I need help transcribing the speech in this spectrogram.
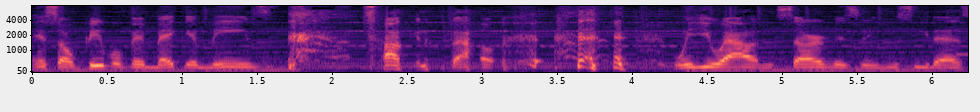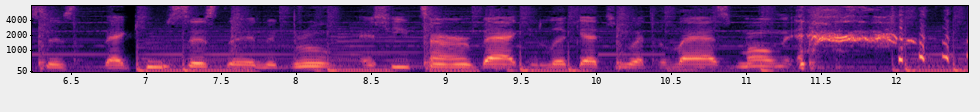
and so people have been making memes talking about when you out in service and you see that sister, that cute sister in the group, and she turn back and look at you at the last moment.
